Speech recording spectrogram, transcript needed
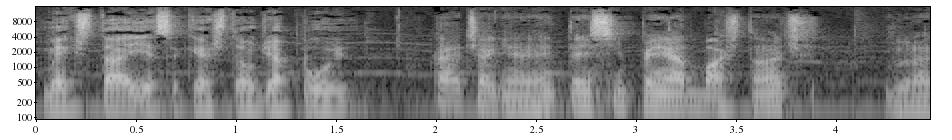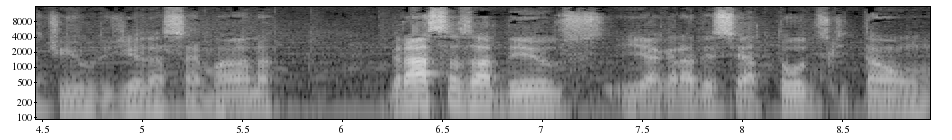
como é que está aí essa questão de apoio? É, Tiaguinho, a gente tem se empenhado bastante durante o dia da semana. Graças a Deus e agradecer a todos que estão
